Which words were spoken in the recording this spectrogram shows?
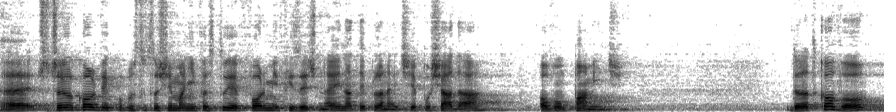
E, czy czegokolwiek po prostu, co się manifestuje w formie fizycznej na tej planecie, posiada ową pamięć. Dodatkowo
